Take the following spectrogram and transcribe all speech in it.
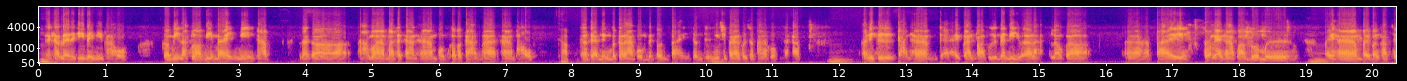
อืมนะครับหลายๆที่ไม่มีเผา ก็มีลักลอบมีไหมมีครับ แล้วก็ถามว่ามาตรการห้ามผมก็ประกาศว่าห้ามเผาครับตั้งแต่หนึ่งมกราคมเป็นต้นไปจนถึงสิบห้าพฤษภาคมนะครับอืมอันนี้คือการห้ามแต่ไอ้การฝ่าฝืนมันมีอยู่แล้วล่ะ เราก็อ่า ไปแสวงหาความร่วมมืออืมไปห้ามไปบังคับใช้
